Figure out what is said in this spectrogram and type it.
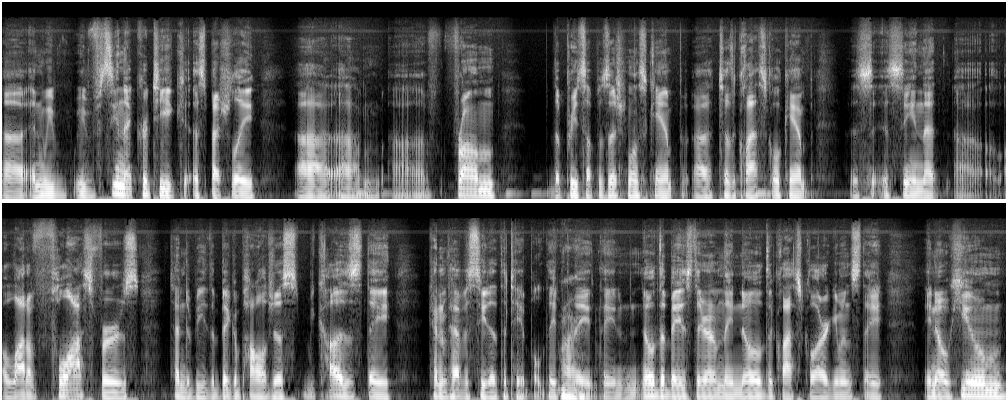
uh, and we've we've seen that critique, especially uh, um, uh, from the presuppositionalist camp uh, to the classical camp, is, is seeing that uh, a lot of philosophers tend to be the big apologists because they kind of have a seat at the table. They they, they know the Bayes theorem, they know the classical arguments, they they know Hume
